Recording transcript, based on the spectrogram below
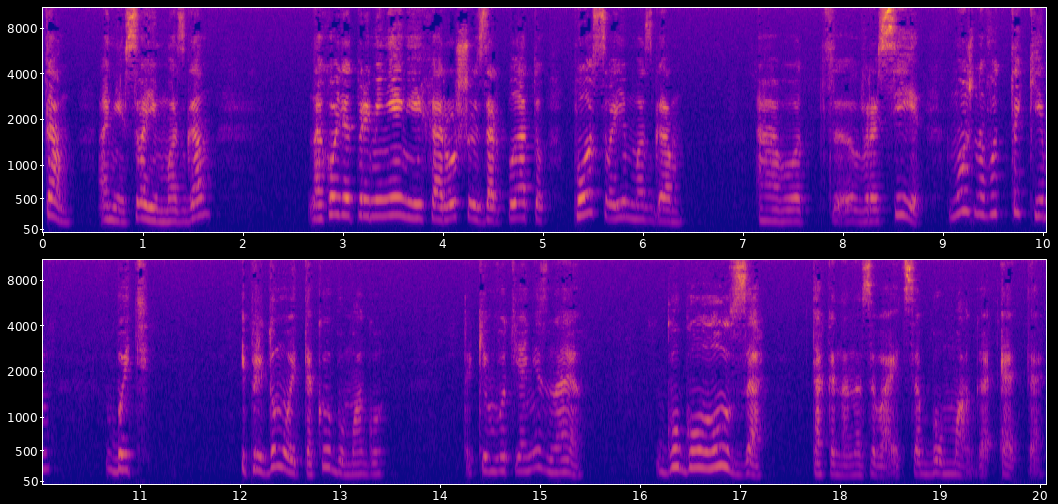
Там они своим мозгам находят применение и хорошую зарплату по своим мозгам. А вот э, в России можно вот таким быть и придумывать такую бумагу. Таким вот, я не знаю, гугулуза, так она называется, бумага эта.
